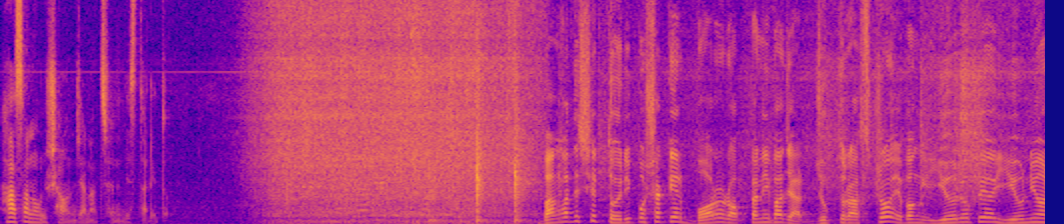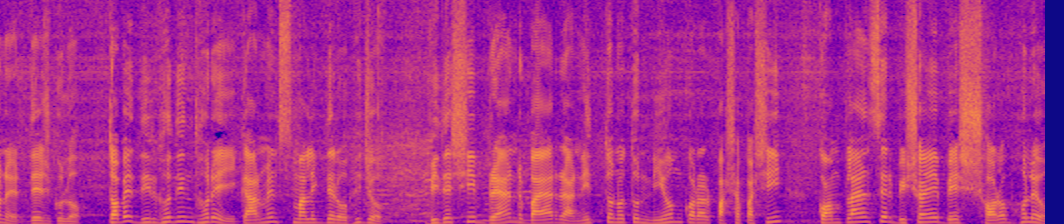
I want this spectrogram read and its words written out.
হাসানুল শাওন জানাচ্ছেন বিস্তারিত। বাংলাদেশের তৈরি পোশাকের বড় রপ্তানি বাজার যুক্তরাষ্ট্র এবং ইউরোপীয় ইউনিয়নের দেশগুলো। তবে দীর্ঘদিন ধরেই গার্মেন্টস মালিকদের অভিযোগ, বিদেশি ব্র্যান্ড বায়াররা নিত্য নতুন নিয়ম করার পাশাপাশি কমপ্লায়েন্সের বিষয়ে বেশ সরব হলেও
